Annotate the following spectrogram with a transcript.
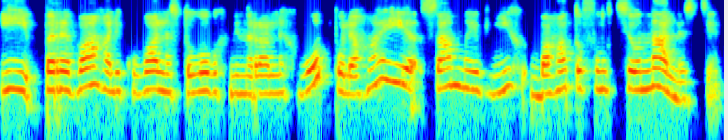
І перевага лікувально-столових мінеральних вод полягає саме в їх багатофункціональності,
